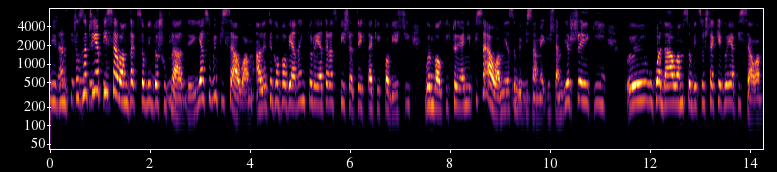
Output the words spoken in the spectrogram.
Pisarskie, To znaczy ja pisałam tak sobie do szuflady. Ja sobie pisałam, ale tych opowiadań, które ja teraz piszę, tych takich powieści głębokich, to ja nie pisałam. Ja sobie Mhm. pisałam jakieś tam wierszyki, y, układałam sobie coś takiego, ja pisałam.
